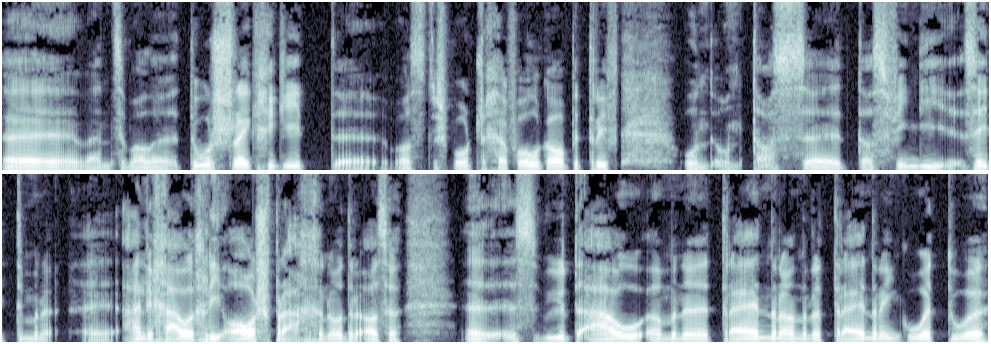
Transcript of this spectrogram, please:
äh, wenn es mal eine Durchstrecke gibt, äh, was den sportlichen Erfolg betrifft. Und, und das, äh, das finde ich, sollte man äh, eigentlich auch ein bisschen ansprechen, oder? Also, äh, es würde auch einem Trainer, an einer Trainerin gut tun,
